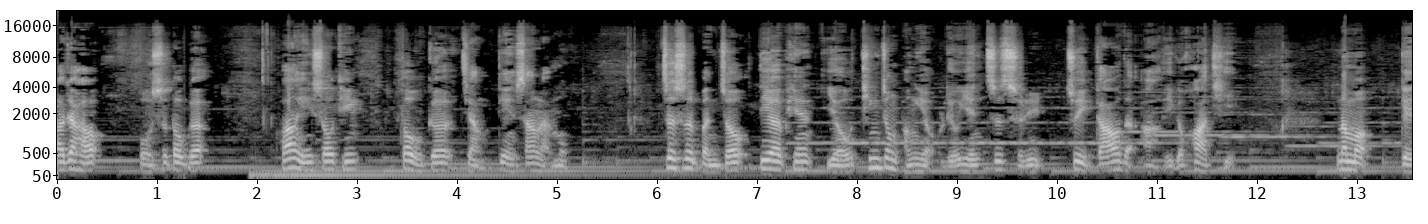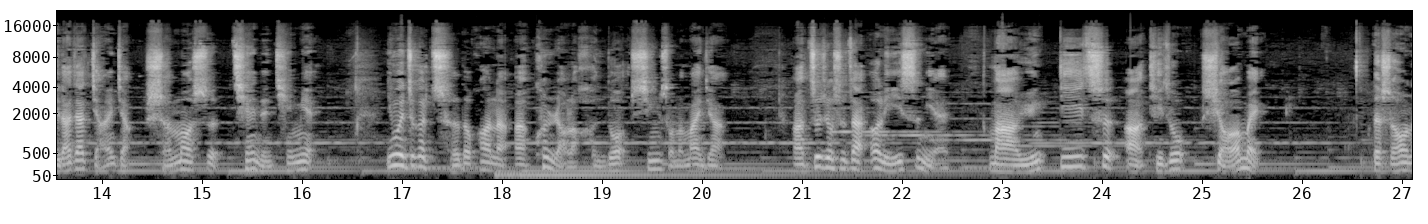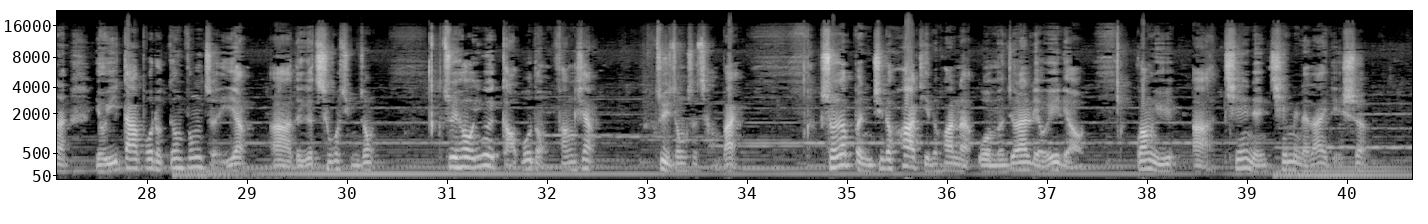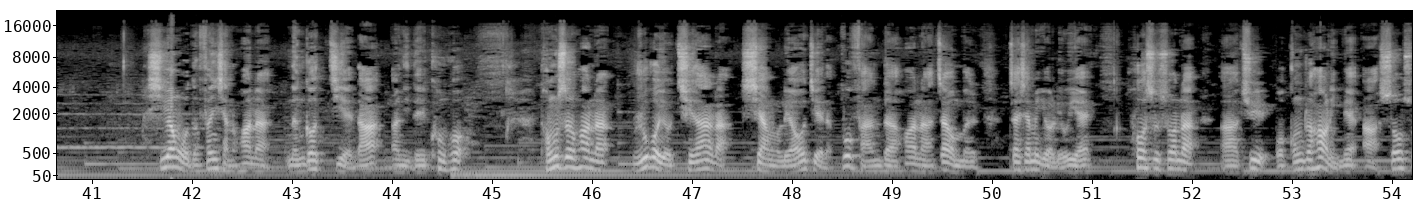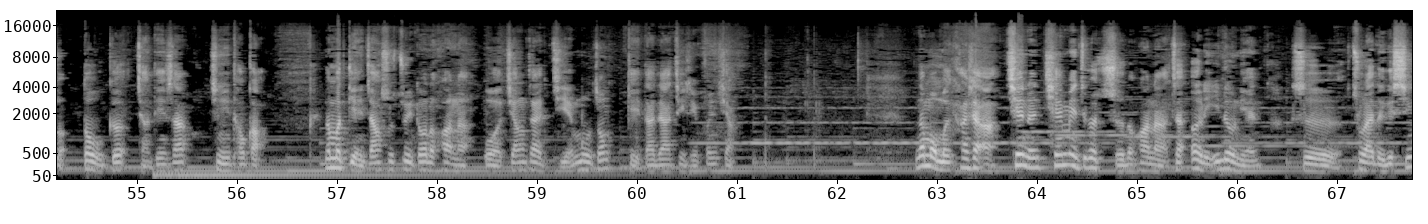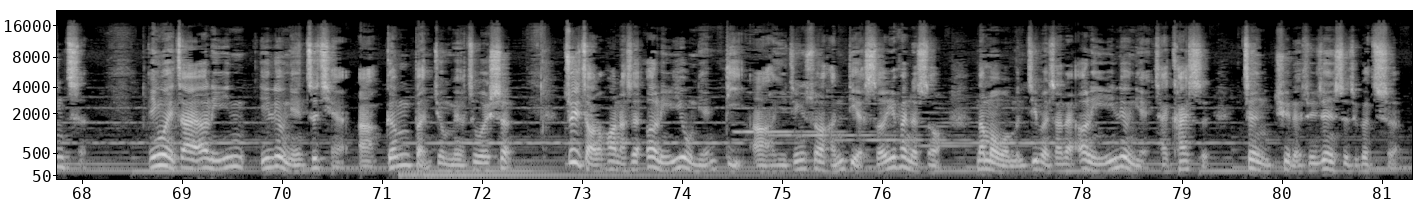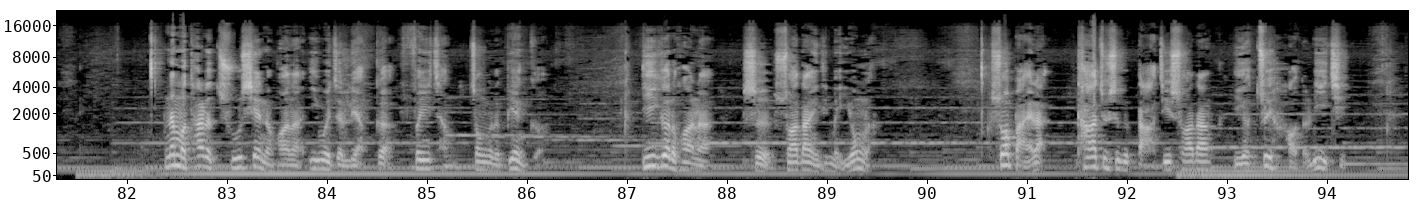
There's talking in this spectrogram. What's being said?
大家好，我是豆哥，欢迎收听豆哥讲电商栏目。这是本周第二篇由听众朋友留言支持率最高的啊一个话题。那么给大家讲一讲什么是千人千面，因为这个词的话呢啊困扰了很多新手的卖家啊，这就是在二零一四年马云第一次啊提出小而美。的时候呢，有一大波的跟风者一样啊的一个吃货群众，最后因为搞不懂方向，最终是惨败。所以说本期的话题的话呢，我们就来聊一聊关于啊千人千面的那一点事。希望我的分享的话呢，能够解答啊你的困惑。同时的话呢，如果有其他的想了解的，不妨的话呢，在我们在下面有留言，或是说呢啊去我公众号里面啊搜索豆哥讲电商进行投稿。那么点赞数最多的话呢，我将在节目中给大家进行分享。那么我们看一下啊，“千人千面”这个词的话呢，在二零一六年是出来的一个新词，因为在二零一一六年之前啊，根本就没有这回事。最早的话呢，是二零一五年底啊，已经说很点十二月份的时候，那么我们基本上在二零一六年才开始正确的去认识这个词。那么它的出现的话呢，意味着两个非常重要的变革。第一个的话呢，是刷单已经没用了。说白了，它就是个打击刷单一个最好的利器。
